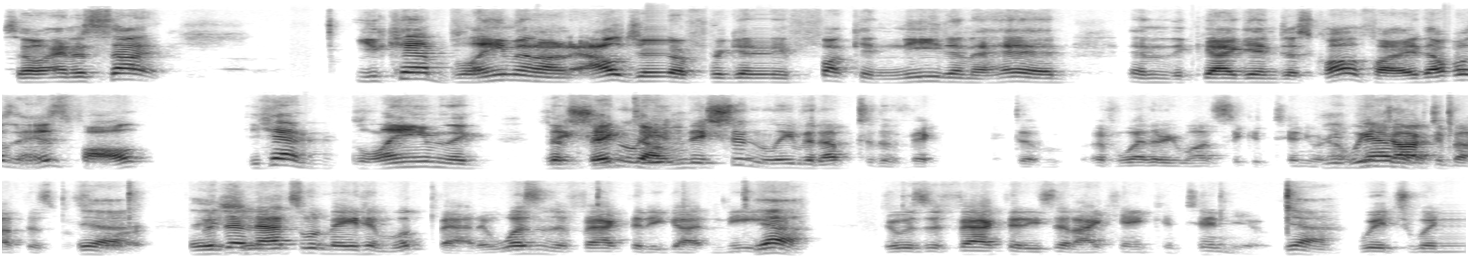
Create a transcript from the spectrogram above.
So and it's not you can't blame it on Aljo for getting fucking kneed in the head and the guy getting disqualified. That wasn't his fault. You can't blame the the they shouldn't victim. Leave, they shouldn't leave it up to the victim of whether he wants to continue or not. We never- talked about this before. Yeah, but then should- that's what made him look bad. It wasn't the fact that he got knee. yeah, It was the fact that he said, I can't continue. yeah. Which, when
